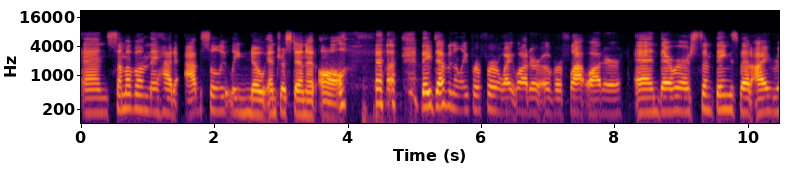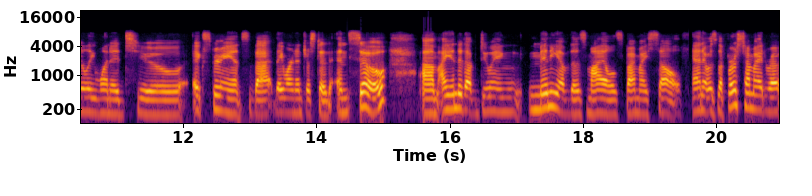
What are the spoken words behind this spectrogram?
And some of them they had absolutely no interest in at all. they definitely prefer whitewater over flat water and there were some things that I really wanted to experience that they weren't interested. And so um, I ended up doing many of those miles by myself. And it was the first time I'd re-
